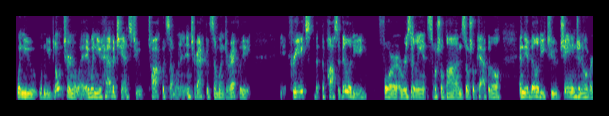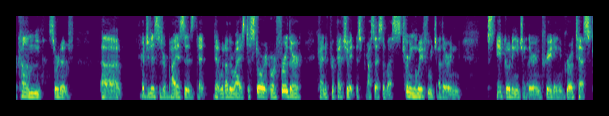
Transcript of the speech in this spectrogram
when you when you don't turn away when you have a chance to talk with someone and interact with someone directly it creates the, the possibility for a resilient social bond, social capital, and the ability to change and overcome sort of uh, prejudices or biases that that would otherwise distort or further kind of perpetuate this process of us turning away from each other and scapegoating each other and creating a grotesque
